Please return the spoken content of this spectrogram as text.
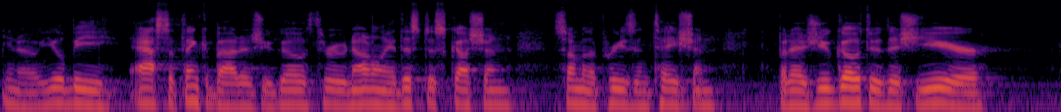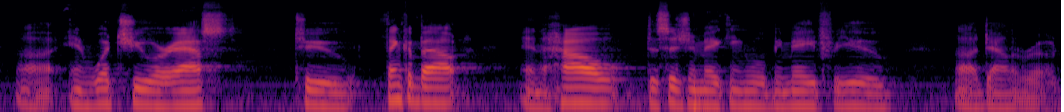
you know you'll be asked to think about as you go through not only this discussion, some of the presentation, but as you go through this year uh, and what you are asked to think about and how decision making will be made for you uh, down the road.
